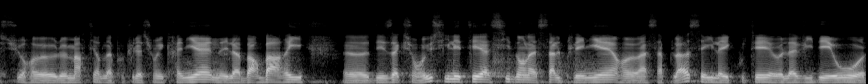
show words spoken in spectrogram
sur le martyr de la population ukrainienne et la barbarie des actions russes. Il était assis dans la salle plénière à sa place et il a écouté la vidéo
